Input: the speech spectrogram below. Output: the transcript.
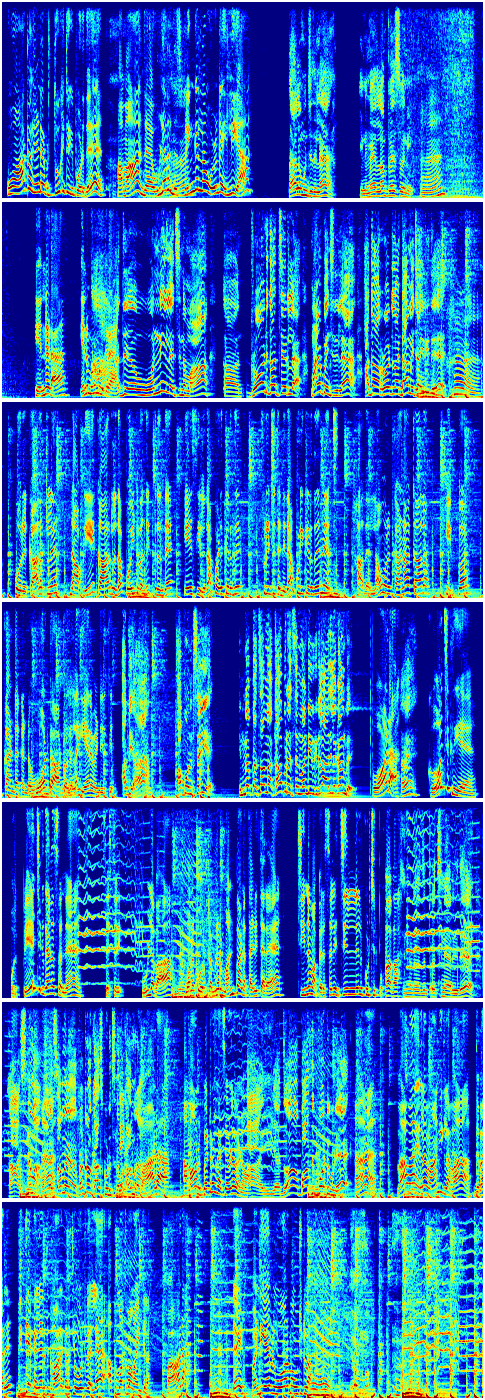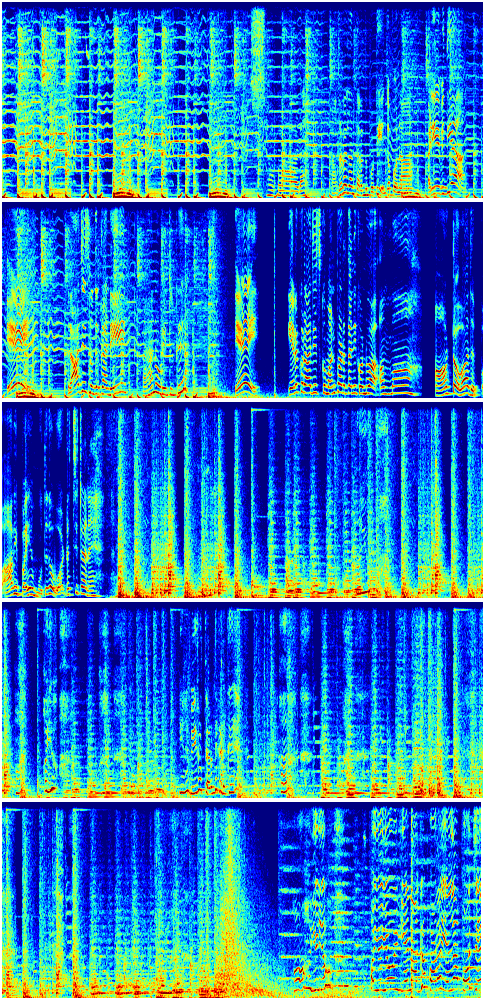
உன் ஆட்டோ ஏன்டா இப்படி தூக்கி தூக்கி போடுது? ஆமா இந்த உள்ள இந்த ஸ்ப்ரிங் எல்லாம் ஒழுங்கா இல்லையா? வேலை முடிஞ்சதுல இனிமே எல்லாம் பேசுவ நீ? என்னடா? என்ன முணுமுணுக்கிற? அது ஒன்றும் இல்லை சின்னம்மா. ரோடு தான் சரியில்ல மழை பெஞ்சதுல அதான் ரோட்லாம் டேமேஜ் ஆயிருக்குது. ஒரு காலத்துல நான் அப்படியே கார்ல தான் போயிட்டு வந்துட்டு இருந்தேன். ஏசில தான் படுக்கிறது. ஃப்ரிட்ஜ் தண்ணி தான் குடிக்கிறதுன்னு. அதெல்லாம் ஒரு கணா காலம். இப்ப கண்ட கண்ட ஓட்ட ஆட்டோல எல்லாம் ஏற வேண்டியிருக்கு. அப்படியா? அப்போ ஒன்று செய்ய. இனிமே பேசாம கார்பரேஷன் வண்டி இருக்குதுல அதுல கிளம்பு. போடா? கோச்சுக்கிறியே. ஒரு பேச்சுக்கு தானே சொன்னேன். சரி சரி. உள்ள வா உனக்கு ஒரு டம்ளர் மண்பானை தண்ணி தரேன் சின்னம்மா பேர சொல்லி ஜில்லுன்னு குடிச்சிட்டு போ. வா வா. என்னடா இது பிரச்சனையா இருக்குது? ஆ சின்னம்மா பேசாம பெட்ரோல் காசு கொடுத்து நம்ம கிளம்புறோம் வாடா. ஆமா உனக்கு பெட்ரோல் காசு எவ்வளவு வேணும்? ஏதோ பார்த்து போட்டு விடு. வா வா எல்லாம் வாங்கிக்கலாம் வா. இந்த பாரு வித்யா கல்யாணத்துக்கு வார கணக்குல ஓட்டுவல்ல அப்ப மொத்தமா வாங்கிக்கலாம். வாடா. டேய் வண்டியை இப்படி ஓரமா விட்டுட்டு வா. கதவெல்லாம் திறந்து போட்டு எங்க போனா? அடியே வித்யா! ஏய் ராஜேஷ் வந்திருக்காண்டி. ஃபேன் ஓடிட்டு இருக்கு ஏய் எனக்கும் ராஜேஷ்க்கு மண்பாட தண்ணி கொண்டு வா. அம்மா. ஆட்டோவா அது? பாவி பையன் முதுக உடைச்சிட்டானே. ஐயோ. ஐயோ. என்ன வீரம் திறந்து கிடக்கு? ஐயோ என் நகை பணம் எல்லாம் போச்சு.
